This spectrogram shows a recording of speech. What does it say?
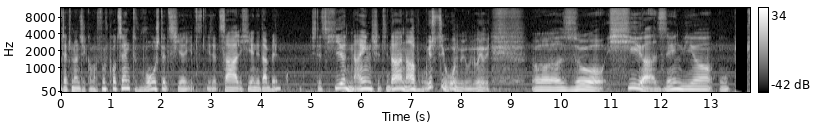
96,5 Prozent. Wo steht hier jetzt diese Zahl hier in der Tabelle? Steht sie hier? Nein, steht sie da? Na, wo ist sie? Uiuiui. Uh, so, hier sehen wir, ups,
